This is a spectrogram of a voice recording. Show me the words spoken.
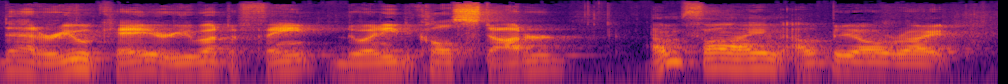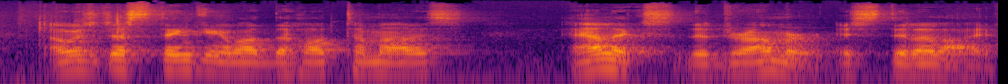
Dad, are you okay? Are you about to faint? Do I need to call Stoddard? I'm fine, I'll be alright. I was just thinking about the hot tamales. Alex, the drummer, is still alive.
